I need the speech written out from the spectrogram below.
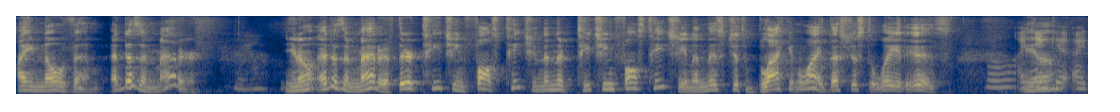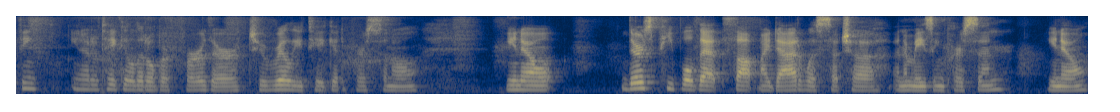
I know them. It doesn't matter. Yeah. You know, it doesn't matter. If they're teaching false teaching, then they're teaching false teaching. And it's just black and white. That's just the way it is. Well, I You think it, I think you know to take it a little bit further to really take it personal. You know, there's people that thought my dad was such a an amazing person. You know,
